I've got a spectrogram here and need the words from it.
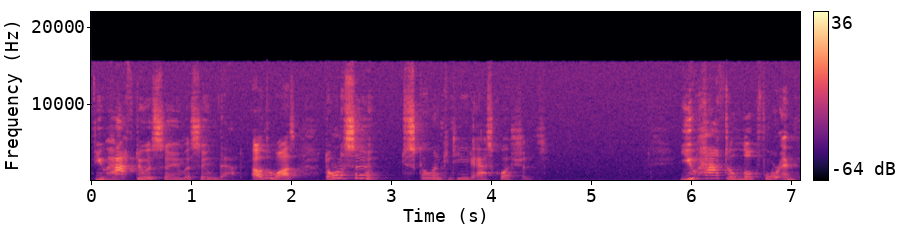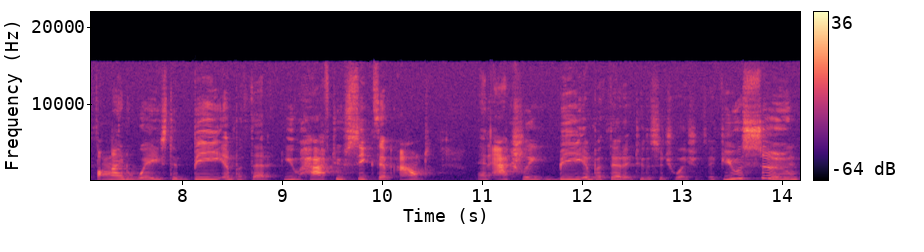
If you have to assume, assume that. Otherwise, don't assume. Just go and continue to ask questions. You have to look for and find ways to be empathetic. You have to seek them out and actually be empathetic to the situations. If you assume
